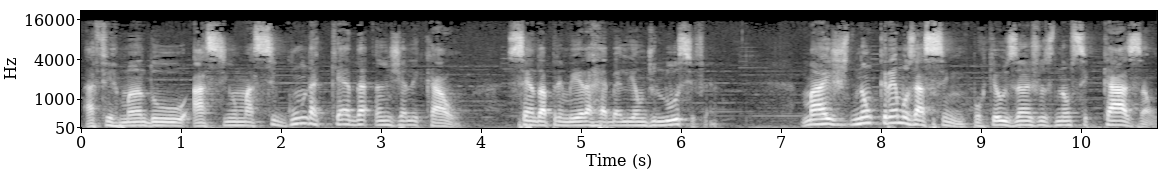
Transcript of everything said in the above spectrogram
afirmando assim uma segunda queda angelical, sendo a primeira a rebelião de Lúcifer. Mas não cremos assim, porque os anjos não se casam,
